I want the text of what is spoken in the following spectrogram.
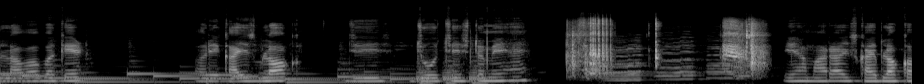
लावा बकेट और एक आइस ब्लॉक जी जो चेस्ट में है। ये हमारा स्काई ब्लॉक का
